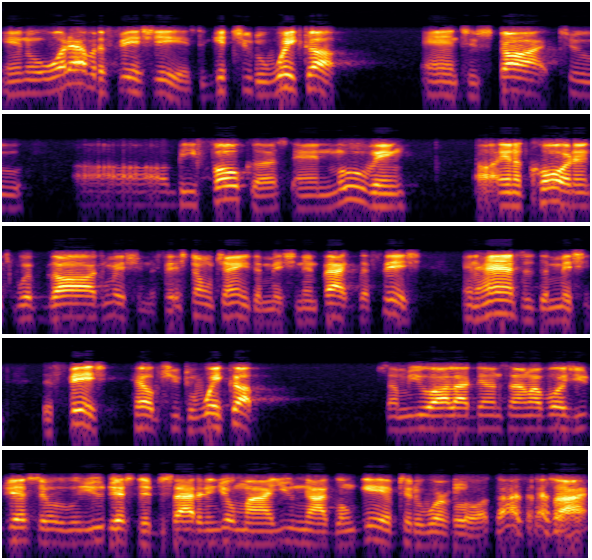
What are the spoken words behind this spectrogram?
and whatever the fish is to get you to wake up and to start to uh, be focused and moving uh, in accordance with God's mission. The fish don't change the mission. In fact, the fish enhances the mission. The fish helps you to wake up some of you all out there in the sound of my voice, you just you just decided in your mind you're not gonna give to the work, Lord. God said, That's all right.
